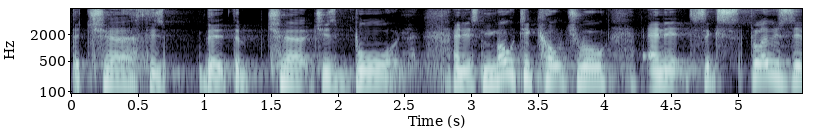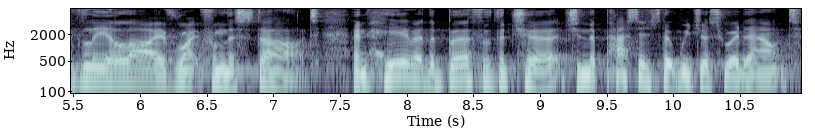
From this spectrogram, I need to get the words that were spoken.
The church is the, the church is born. And it's multicultural and it's explosively alive right from the start. And here at the birth of the church, in the passage that we just read out,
